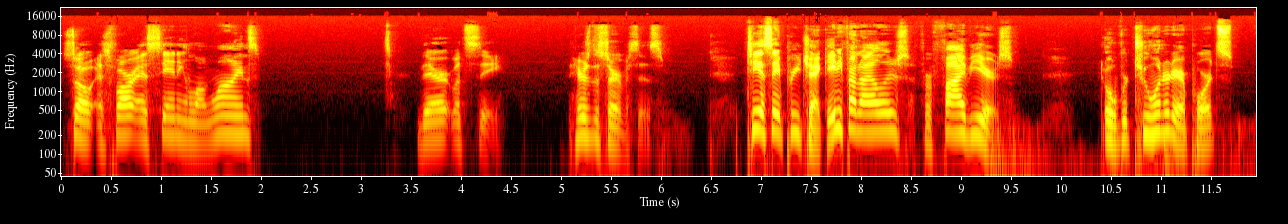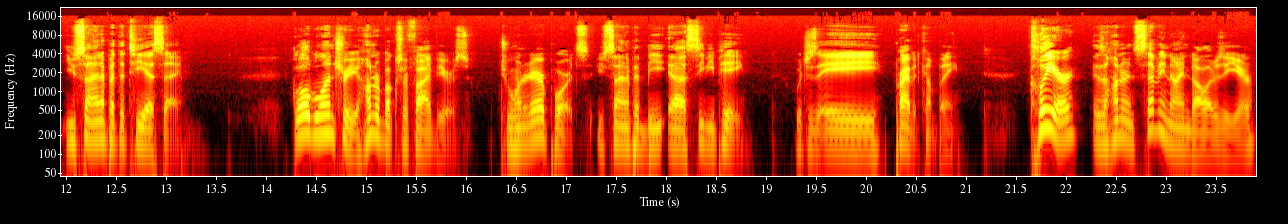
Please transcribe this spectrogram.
So as far as standing in long lines, there. Let's see. Here's the services. TSA pre-check, $85 for five years. Over 200 airports. You sign up at the TSA. Global entry, 100 bucks for five years. 200 airports. You sign up at B, uh, CBP, which is a private company. Clear is $179 a year.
